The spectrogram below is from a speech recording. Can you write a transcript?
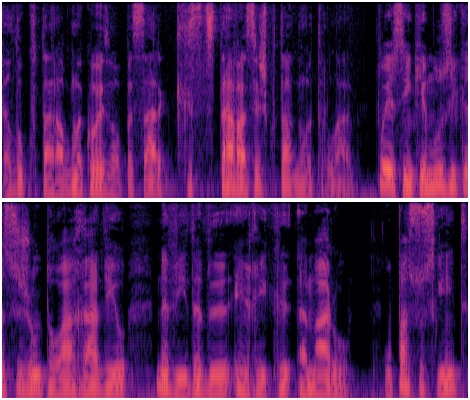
a locutar alguma coisa ou a passar que estava a ser escutado no outro lado. Foi assim que a música se juntou à rádio na vida de Henrique Amaro. O passo seguinte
